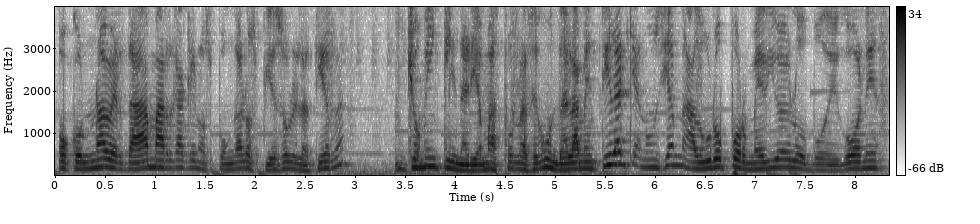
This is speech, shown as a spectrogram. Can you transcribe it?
o con una verdad amarga que nos ponga los pies sobre la tierra? Yo me inclinaría más por la segunda. La mentira que anuncia Maduro por medio de los bodegones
